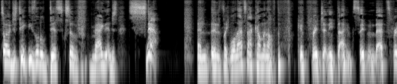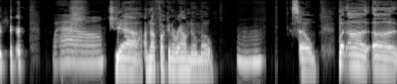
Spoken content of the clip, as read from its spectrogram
so I would just take these little discs of magnet and just snap. And then it's like, well, that's not coming off the fucking fridge anytime soon. That's for sure. Wow. Yeah, I'm not fucking around no mo. Mm. So, but uh, uh,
